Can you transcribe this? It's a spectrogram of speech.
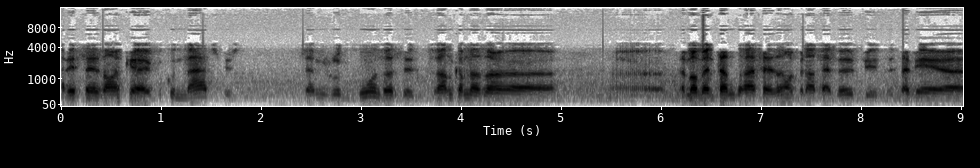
à, des saisons avec, avec beaucoup de matchs, puis j'aime jouer beaucoup. Tu rentres comme dans un, euh, un momentum durant la saison, un peu dans ta bulle, puis ça devient euh,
